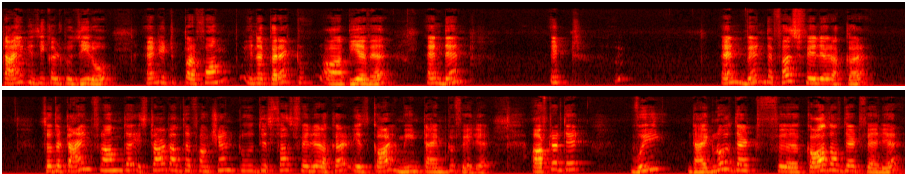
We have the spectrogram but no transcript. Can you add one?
time is equal to 0 and it perform in a correct uh, behavior and then it and when the first failure occur so the time from the start of the function to this first failure occur is called mean time to failure after that we diagnose that cause of that failure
